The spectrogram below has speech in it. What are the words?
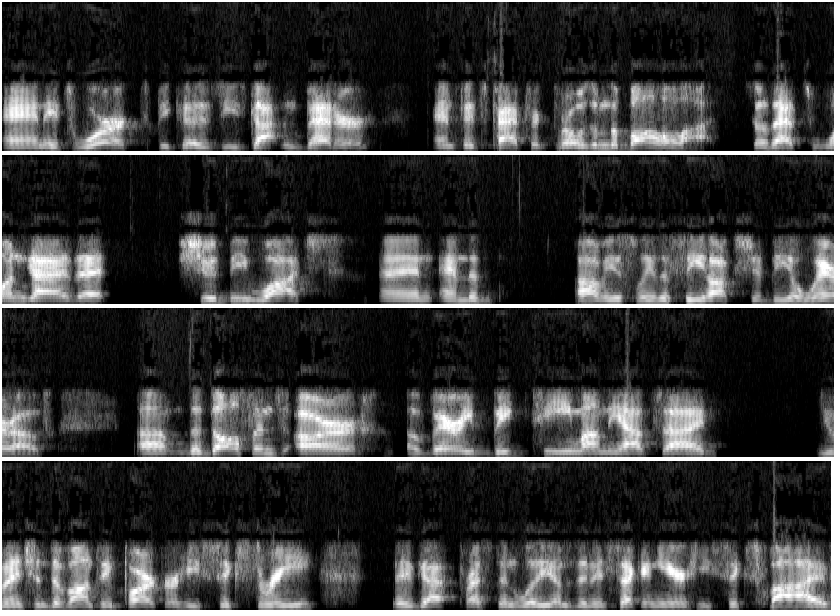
And it's worked because he's gotten better and Fitzpatrick throws him the ball a lot. So that's one guy that should be watched and and the obviously the Seahawks should be aware of. Um, the Dolphins are a very big team on the outside. You mentioned DeVante Parker; he's six three. They've got Preston Williams in his second year; he's six five.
